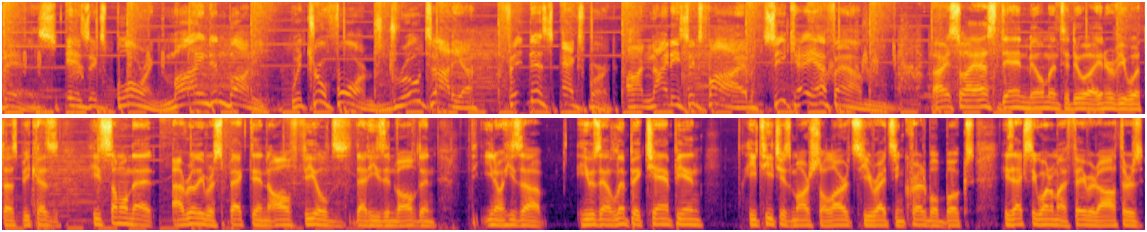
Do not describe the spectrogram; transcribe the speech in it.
This is Exploring Mind and Body with True Forms Drew Tadia, fitness expert on 96.5 CKFM. All right, so I asked Dan Millman to do an interview with us because he's someone that I really respect in all fields that he's involved in. You know, he's a he was an Olympic champion. He teaches martial arts. He writes incredible books. He's actually one of my favorite authors,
